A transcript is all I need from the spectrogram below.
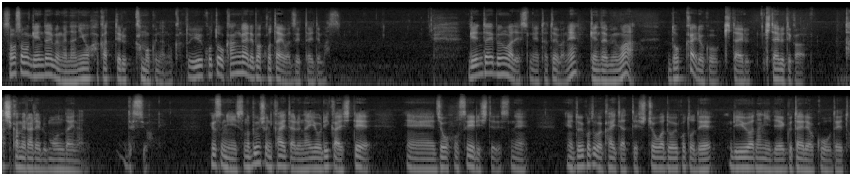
そもそも現代文が何を測ってる科目なのかということを考えれば答えは絶対出ます。現代文はですね例えばね現代文は読解力を鍛える鍛えるというか確かめられる問題なんですよ。ね要するにその文章に書いてある内容を理解して、えー、情報整理してですねどういうことが書いてあって主張はどういうことで理由は何で具体例はこうでと。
